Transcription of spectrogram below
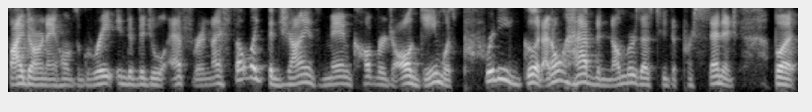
by Darnay Holmes, great individual effort. And I felt like the Giants' man coverage all game was pretty good. I don't have the numbers as to the percentage, but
